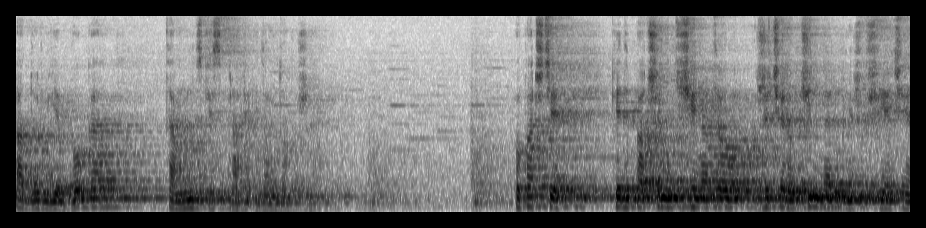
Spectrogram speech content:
adoruje Boga, tam ludzkie sprawy idą dobrze. Popatrzcie, kiedy patrzymy dzisiaj na to życie rodzinne również w świecie,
